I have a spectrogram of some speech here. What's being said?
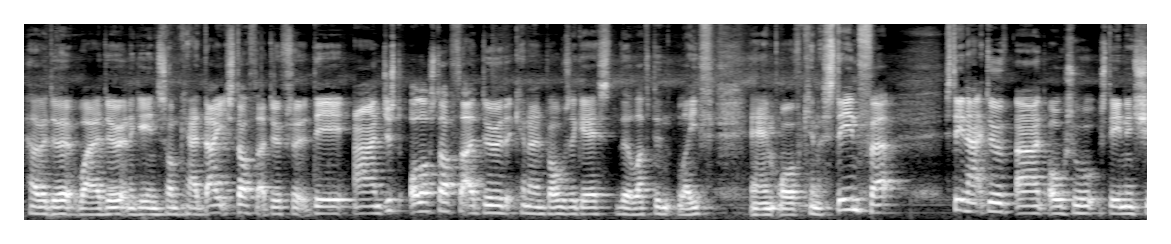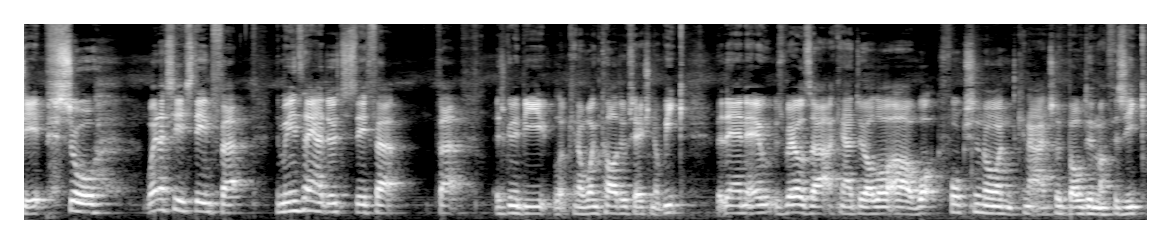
how I do it, why I do it, and again some kind of diet stuff that I do throughout the day and just other stuff that I do that kind of involves, I guess, the lifting life um, of kind of staying fit, staying active and also staying in shape. So when I say staying fit, the main thing I do to stay fit, fit is going to be like kind of one cardio session a week. But then eh, as well as that, I kind of do a lot of work focusing on kind of actually building my physique.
